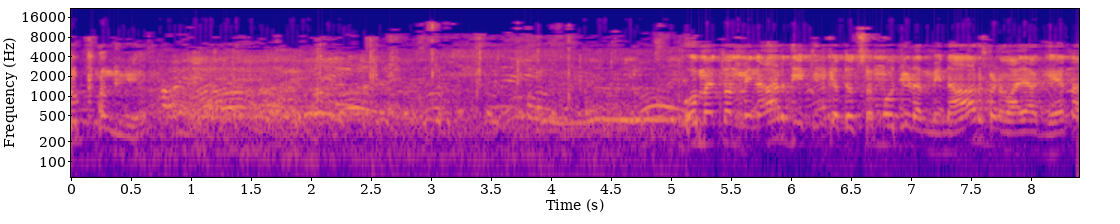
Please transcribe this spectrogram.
دکھاں دی بھی وہ میں تو مینار دی حقیقت دسم وہ جڑا مینار بنوایا گیا نا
